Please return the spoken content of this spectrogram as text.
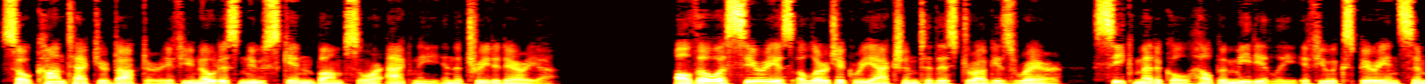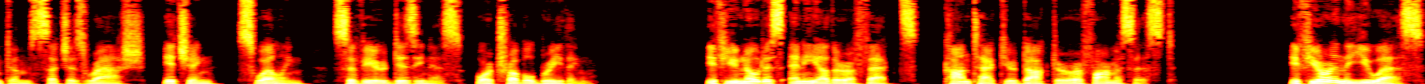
so contact your doctor if you notice new skin bumps or acne in the treated area. Although a serious allergic reaction to this drug is rare, seek medical help immediately if you experience symptoms such as rash, itching, swelling, severe dizziness, or trouble breathing. If you notice any other effects, contact your doctor or pharmacist. If you're in the US,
